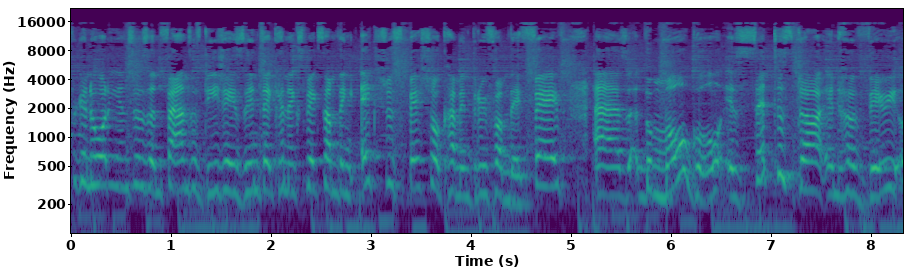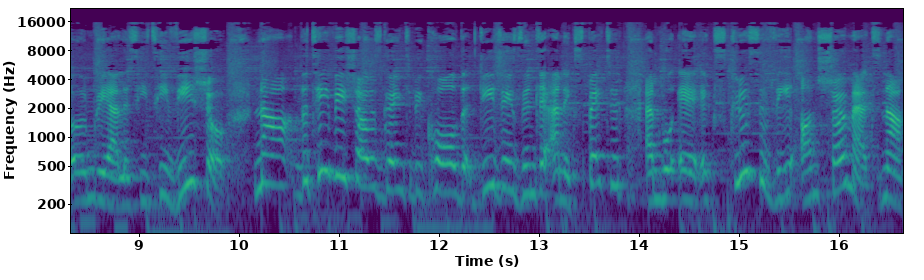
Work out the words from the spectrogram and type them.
African audiences and fans of DJ Zinhle can expect something extra special coming through from their fave as the mogul is set to star in her very own reality TV show. Now, the TV show is going to be called DJ Zinhle Unexpected and will air exclusively on Showmax. Now,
